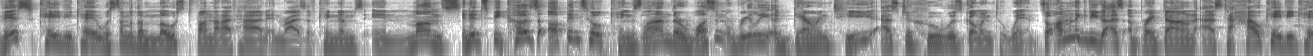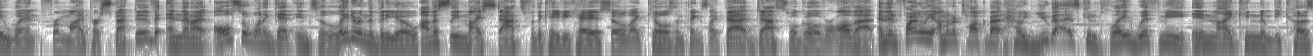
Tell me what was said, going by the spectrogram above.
this kvk was some of the most fun that I've had in rise of kingdoms in months. And it's because up until Kingsland there wasn't really a guarantee as to who was going to win. So I'm going to give you guys a breakdown as to how kvk went from my perspective and then I also want to get into later in the video obviously my stats for the kvk so like kills and things like that deaths we'll go over all that. And then finally I'm going to talk about how you guys can play with me in my kingdom because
